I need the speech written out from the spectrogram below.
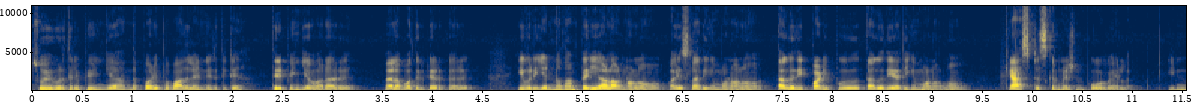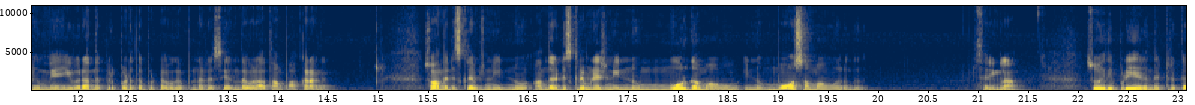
ஸோ இவர் திருப்பி இங்கே அந்த படிப்பை பாதிலே நிறுத்திட்டு திருப்பி இங்கே வராரு. வேலை பார்த்துக்கிட்டே இருக்கார். இவர் என்ன தான் பெரிய ஆளானாலும் வயசில் அதிகமானாலும் தகுதி படிப்பு தகுதி அதிகமானாலும் கேஸ்ட் டிஸ்கிரிமினேஷன் போகவே இல்லை. இன்னுமே இவர் அந்த பிற்படுத்தப்பட்ட வகுப்பினரை சேர்ந்தவராக தான் பார்க்குறாங்க ஸோ அந்த டிஸ்கிரிமினேஷன் இன்னும் அந்த டிஸ்கிரிமினேஷன் இன்னும் மூர்க்கமாகவும் இன்னும் மோசமாகவும் இருந்தது. சரிங்களா? ஸோ இது இப்படி இருந்துகிட்ருக்க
